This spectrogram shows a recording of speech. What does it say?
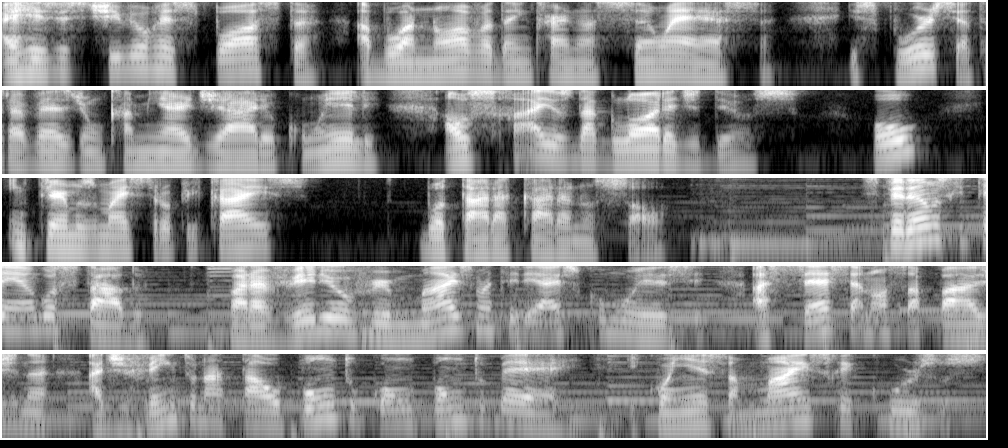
A irresistível resposta à boa nova da encarnação é essa: expor-se através de um caminhar diário com ele aos raios da glória de Deus. Ou, em termos mais tropicais, botar a cara no sol. Esperamos que tenha gostado. Para ver e ouvir mais materiais como esse, acesse a nossa página adventonatal.com.br e conheça mais recursos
